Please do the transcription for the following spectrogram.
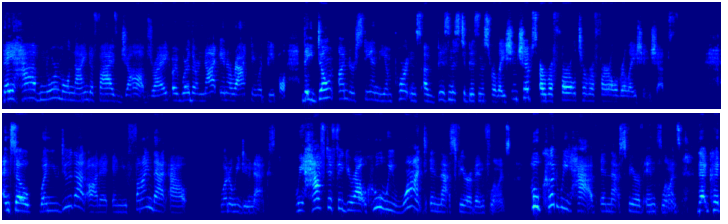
They have normal nine to five jobs, right? Or where they're not interacting with people. They don't understand the importance of business to business relationships or referral to referral relationships. And so when you do that audit and you find that out, what do we do next? We have to figure out who we want in that sphere of influence. Who could we have in that sphere of influence that could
